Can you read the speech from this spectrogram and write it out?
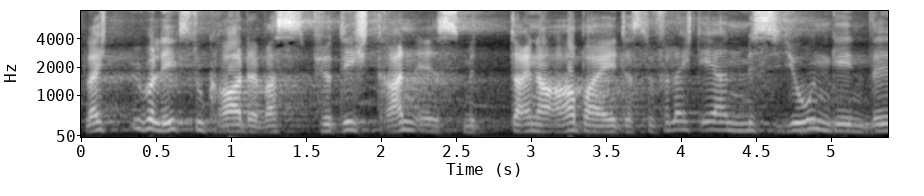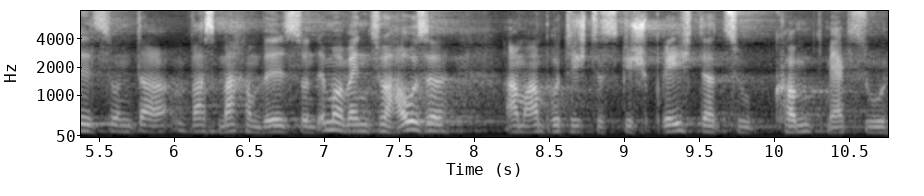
vielleicht überlegst du gerade, was für dich dran ist mit deiner Arbeit, dass du vielleicht eher in Mission gehen willst und da was machen willst. Und immer wenn zu Hause am Abendbrottisch das Gespräch dazu kommt, merkst du,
